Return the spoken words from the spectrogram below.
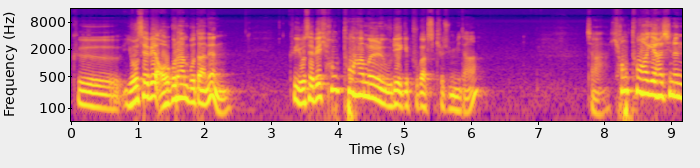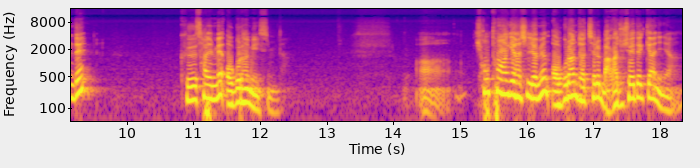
그 요셉의 억울함보다는 그 요셉의 형통함을 우리에게 부각시켜 줍니다. 자, 형통하게 하시는데 그 삶에 억울함이 있습니다. 아, 형통하게 하시려면 억울함 자체를 막아주셔야 될 게 아니냐.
